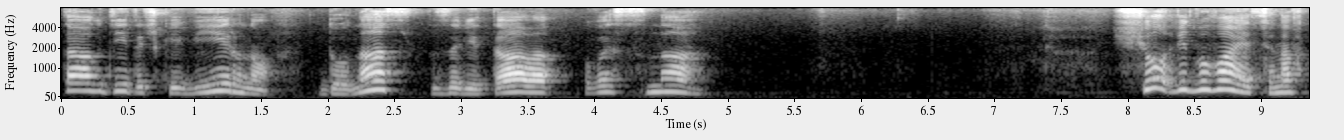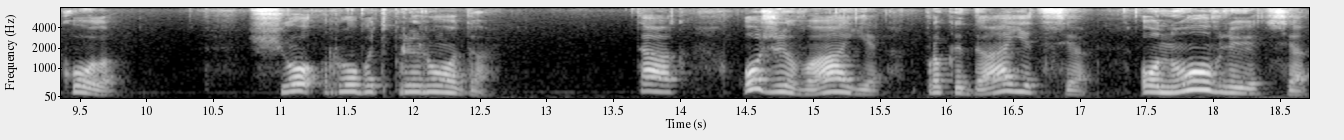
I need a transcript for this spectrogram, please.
Так, діточки, вірно, до нас завітала весна. Що відбувається навколо? Що робить природа? Так, оживає, прокидається, оновлюється,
